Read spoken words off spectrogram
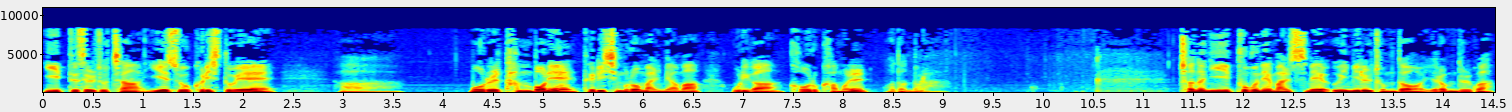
이 뜻을 조차 예수 그리스도의 아, 모를 단번에 들이심으로 말미암아 우리가 거룩함을 얻었노라. 저는 이 부분의 말씀의 의미를 좀 더 여러분들과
